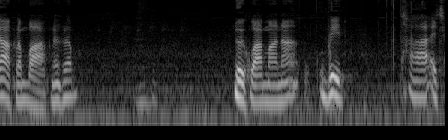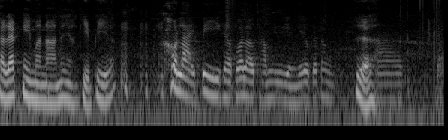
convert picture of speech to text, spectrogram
ยากลำบากนะครับ ด้วยความมานะ คุณพี่ ทาไอ้ชะแลกนี่มานานนะอย่างกี่ปีแล้วก็หลายปีค่ะเพราะเราทำอยู่อย่างนี้เราก็ต้องเหรอทาได้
